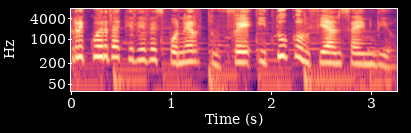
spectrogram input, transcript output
recuerda que debes poner tu fe y tu confianza en Dios.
